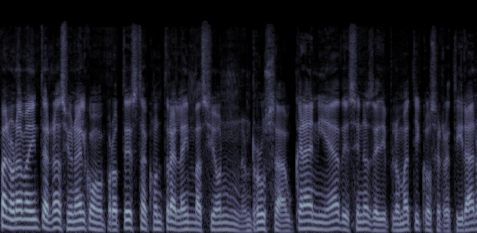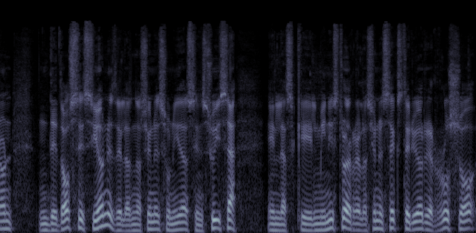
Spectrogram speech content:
Panorama internacional como protesta contra la invasión rusa a Ucrania. Decenas de diplomáticos se retiraron de dos sesiones de las Naciones Unidas en Suiza en las que el ministro de Relaciones Exteriores ruso,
